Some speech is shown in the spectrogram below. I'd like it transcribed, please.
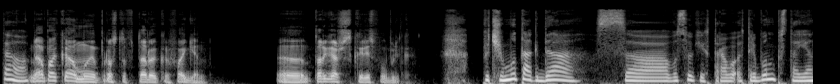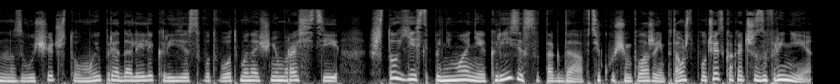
Так. А пока мы просто второй Карфаген, э, Торгашеская республика. Почему тогда с а, высоких трибун постоянно звучит, что мы преодолели кризис, вот-вот мы начнем расти? Что есть понимание кризиса тогда в текущем положении? Потому что получается какая-то шизофрения.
